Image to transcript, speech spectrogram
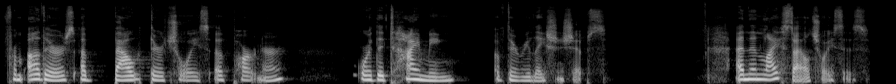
from others about their choice of partner or the timing of their relationships. And then lifestyle choices.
